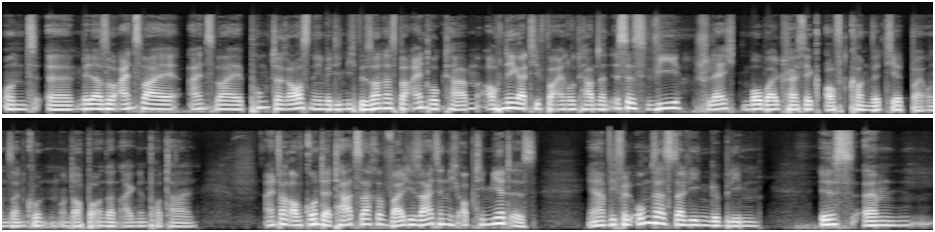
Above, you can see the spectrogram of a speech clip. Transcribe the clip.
und äh, mir da so ein zwei, ein, zwei Punkte rausnehme, die mich besonders beeindruckt haben, auch negativ beeindruckt haben, dann ist es, wie schlecht Mobile Traffic oft konvertiert bei unseren Kunden und auch bei unseren eigenen Portalen. Einfach aufgrund der Tatsache, weil die Seite nicht optimiert ist ja, wie viel Umsatz da liegen geblieben ist ähm,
